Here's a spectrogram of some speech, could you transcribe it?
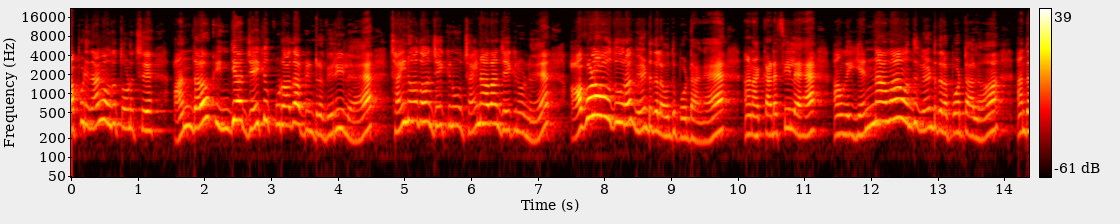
அப்படி தாங்க வந்து தோணுச்சு. அந்த அளவுக்கு இந்தியா ஜெயிக்கக்கூடாது அப்படின்ற வெறியில் சைனா தான் ஜெயிக்கணும் சைனா தான் ஜெயிக்கணும்னு அவ்வளோ தூரம் வேண்டுதலை வந்து போட்டாங்க. ஆனால் கடைசியில் அவங்க என்ன தான் வந்து வேண்டுதலை போட்டாலும் அந்த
